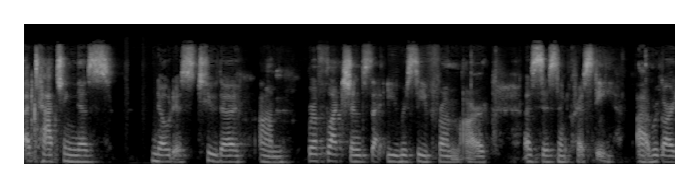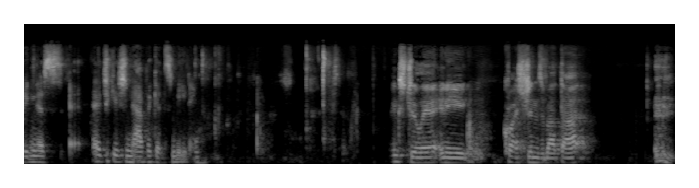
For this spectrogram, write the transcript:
attaching this notice to the um, reflections that you received from our Assistant Christie uh, regarding this Education Advocates meeting. Thanks, Julia. Any questions about that?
